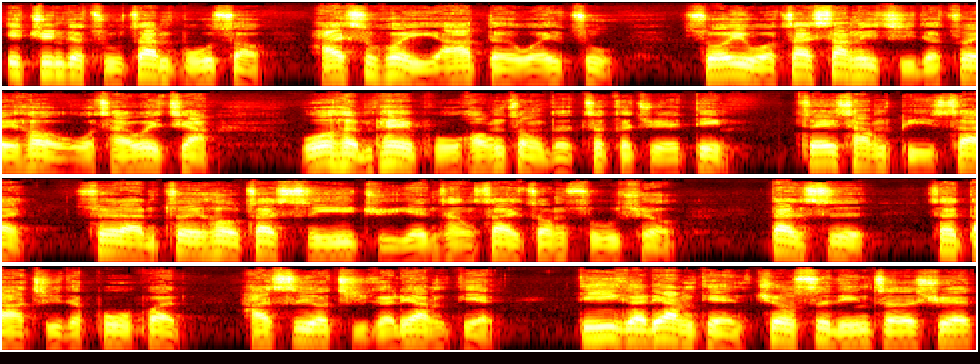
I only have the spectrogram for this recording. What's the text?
一军的主战捕手还是会以阿德为主。所以我在上一集的最后，我才会讲，我很佩服洪总的这个决定。这一场比赛虽然最后在十一局延长赛中输球，但是在打击的部分还是有几个亮点。第一个亮点就是林哲轩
